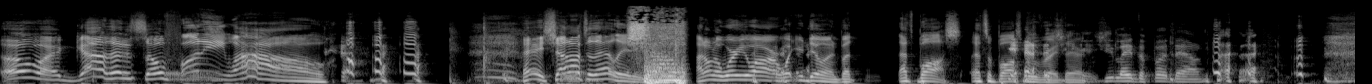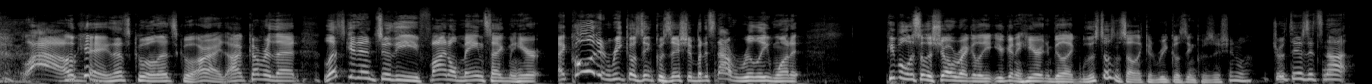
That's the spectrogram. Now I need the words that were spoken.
Oh my god, that is so funny! Wow. hey, shout out to that lady. I don't know where you are, or what you're doing, but that's boss. That's a boss Yeah, move right she- there. She laid the foot down. Wow. Okay, that's cool. That's cool. All right, I covered that. Let's get into the final main segment here. I call it Enrico's Inquisition, but it's not really what it. People listen to the show regularly. You're going to hear it and be like, "Well, this doesn't sound like Enrico's Inquisition." Well, the truth is, it's not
